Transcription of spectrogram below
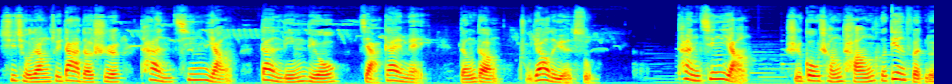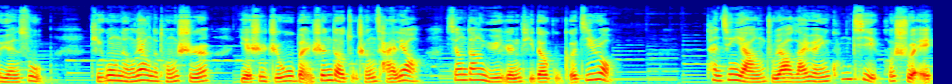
需求量最大的是碳、氢、氧、氮、磷、硫、钾、钙、镁等等主要的元素。碳、氢、氧是构成糖和淀粉的元素，提供能量的同时。也是植物本身的组成材料，相当于人体的骨骼肌肉。碳、氢、氧主要来源于空气和水，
